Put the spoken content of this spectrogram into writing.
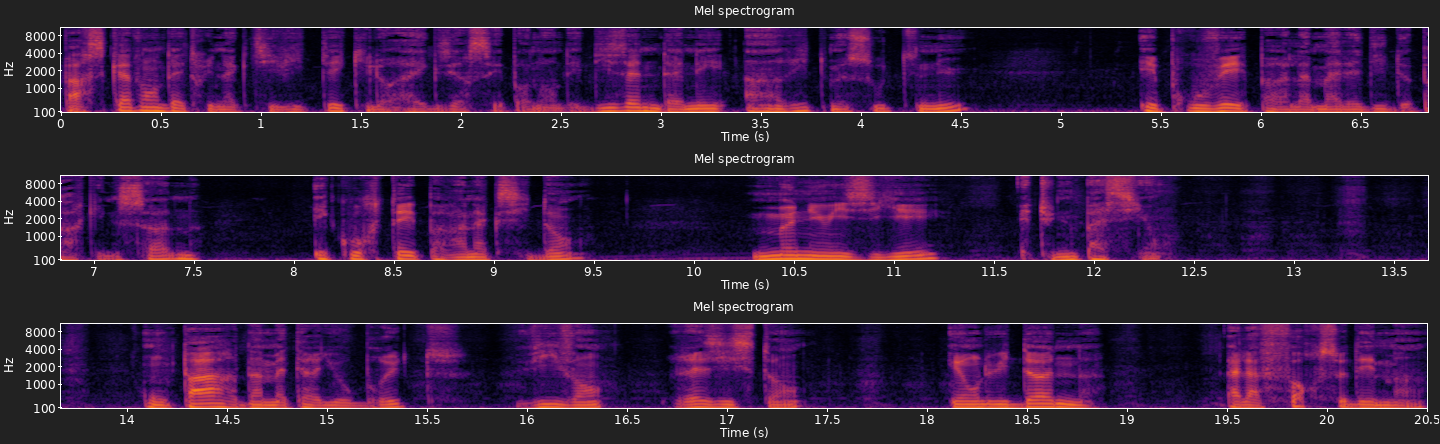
Parce qu'avant d'être une activité qu'il aura exercée pendant des dizaines d'années à un rythme soutenu, éprouvé par la maladie de Parkinson, écourté par un accident, menuisier est une passion. On part d'un matériau brut, vivant, résistant, et on lui donne, à la force des mains,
